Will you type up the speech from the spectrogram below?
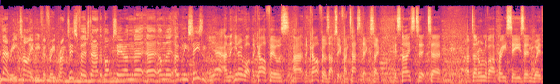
very tidy for free practice. First out of the box here on the uh, on the opening season. Yeah, and the, you know what? The car feels uh, the car feels absolutely fantastic. So it's nice to, to have done all of our pre-season with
